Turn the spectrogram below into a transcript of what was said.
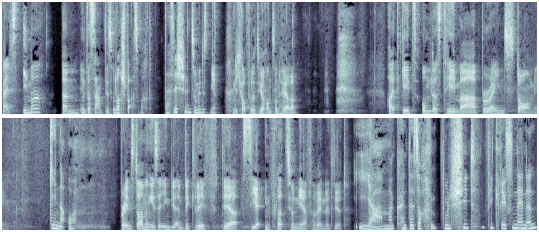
weil es immer ähm, interessant ist und auch Spaß macht. Das ist schön. Zumindest mir. Und ich hoffe natürlich auch unseren Hörern. Heute geht es um das Thema Brainstorming. Genau. Brainstorming ist ja irgendwie ein Begriff, der sehr inflationär verwendet wird. Ja, man könnte es auch Bullshit-Begriff nennen,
